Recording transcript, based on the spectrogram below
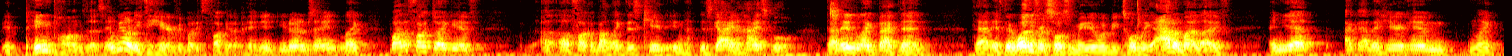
it ping pongs us, and we don't need to hear everybody's fucking opinion. You know what I'm saying? Like, why the fuck do I give a, a fuck about like this kid in this guy in high school that I didn't like back then? That if there wasn't for social media, it would be totally out of my life, and yet I gotta hear him like,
